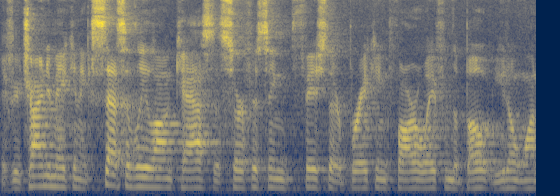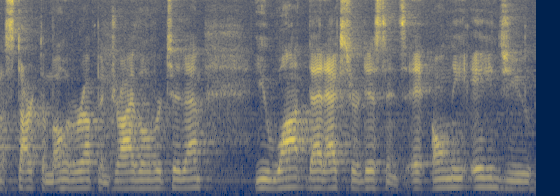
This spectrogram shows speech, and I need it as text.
if you're trying to make an excessively long cast of surfacing fish that are breaking far away from the boat and you don't want to start the motor up and drive over to them, you want that extra distance. It only aids you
